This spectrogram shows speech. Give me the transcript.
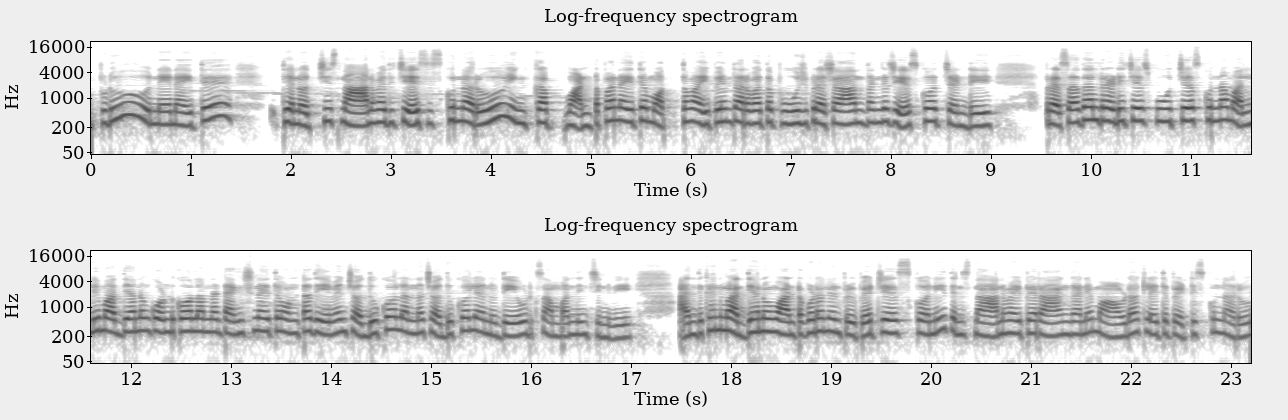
ఇప్పుడు నేనైతే వచ్చి స్నానం అది చేసేసుకున్నారు. ఇంకా వంట పని అయితే మొత్తం అయిపోయిన తర్వాత పూజ ప్రశాంతంగా చేసుకోవచ్చండి. ప్రసాదాలు రెడీ చేసి పూజ చేసుకున్నా మళ్ళీ మధ్యాహ్నం వండుకోవాలన్న టెన్షన్ అయితే ఉంటుంది. ఏమేమి చదువుకోవాలన్నా చదువుకోలేను. దేవుడికి సంబంధించినవి. అందుకని మధ్యాహ్నం వంట కూడా నేను ప్రిపేర్ చేసుకొని తిని స్నానం అయిపోయి రాగానే మామిడాకులు అయితే పెట్టేసుకున్నారు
